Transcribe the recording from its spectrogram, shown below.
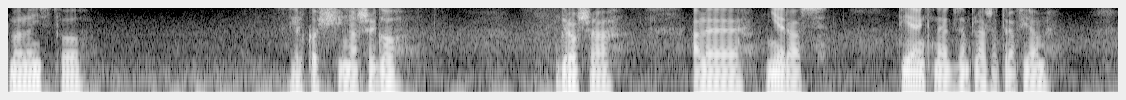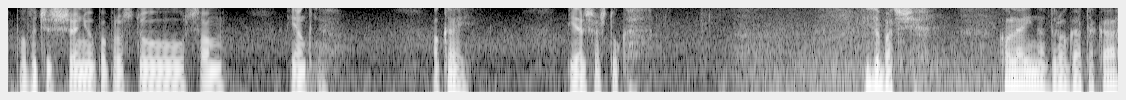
Maleństwo wielkości naszego grosza, ale nieraz piękne egzemplarze trafiam. Po wyczyszczeniu po prostu są piękne. Ok, pierwsza sztuka. I zobaczcie, kolejna droga taka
